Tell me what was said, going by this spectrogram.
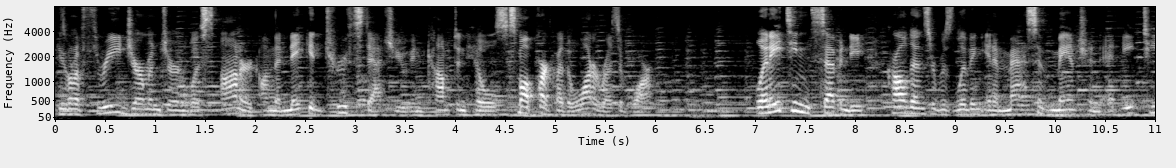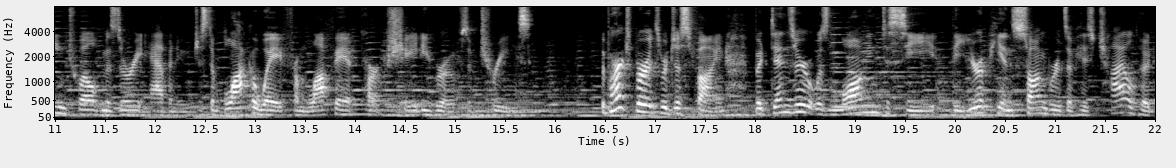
He's one of three German journalists honored on the Naked Truth statue in Compton Hills, a small park by the water reservoir. Well, in 1870, Carl Daenzer was living in a massive mansion at 1812 Missouri Avenue, just a block away from Lafayette Park's shady groves of trees. The park's birds were just fine, but Daenzer was longing to see the European songbirds of his childhood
